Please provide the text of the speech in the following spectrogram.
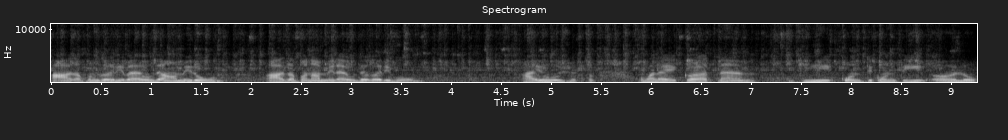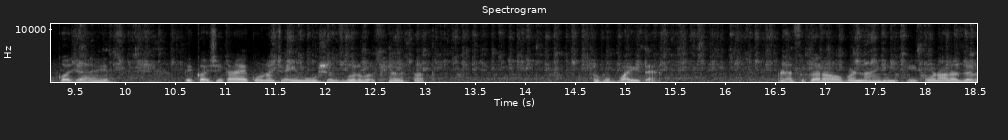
आज आपण गरीब आहे उद्या अमीर होऊ. आज आपण अमीर आहे उद्या गरीब होऊ. काही होऊ शकतं. मला एक कळत नाही की कोणती कोणती लोकं जे आहेत ते कसे काय कोणाच्या इमोशन्सबरोबर खेळतात. खूप वाईट आहे. आणि असं करावं पण नाही की कोणाला जर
